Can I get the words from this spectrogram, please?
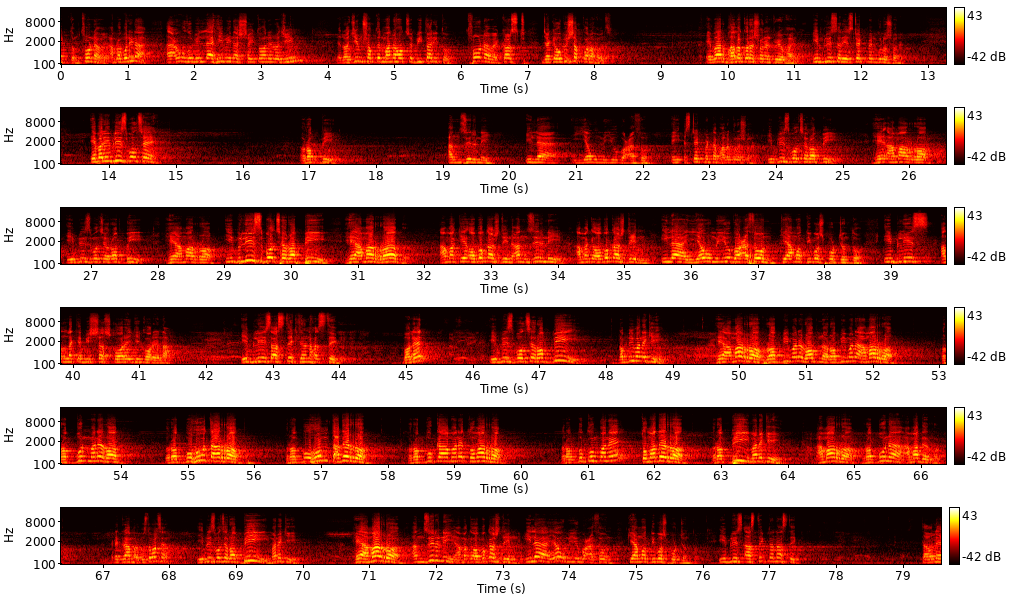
একদম থ্রোন আমরা বলি না, আউযু বিল্লাহি মিনাশ শাইতানির রাজিম। রাজিম শব্দের মানে হচ্ছে বিতাড়িত থ্রোন অ্যাওয়ে কাস্ট যাকে অভিশাপ করা হয়েছে। এবার ভালো করে শোনেন প্রিয় ভাইরা ইবলিসের এই স্টেটমেন্টগুলো শোনেন। এবার ইবলিস বলছে, রব্বি আনজিরনি ইলা ইয়াউমি ইউবআসুন এই স্টেটমেন্টটা ভালো করে শোনেন। ইবলিস বলছে, রব্বি, হে আমার রব। ইবলিস বলছে, রব্বি, হে আমার রব। ইবলিস বলছে, রব্বি, হে আমার রব। আমাকে অবকাশ দিন, আনজিরনি, আমাকে অবকাশ দিন। ইলা ইয়াউমি ইউবআসুন, কিয়ামত দিবস পর্যন্ত। ইবলিস আল্লাহকে বিশ্বাস করে কি করে না? ইবলিস আস্তিক না নাস্তিক? বলেন। ইবলিস বলছে, রব্বি। রব্বি মানে কি? হে আমার রব। রব্বি মানে রব না, রব্বি মানে আমার রব। রব্বুন মানে রব। রব্বুহু তার রব। রব্বুহুম তাদের রব। রব্বুকা মানে তোমার রব। রব্বুকুম মানে তোমাদের রব। রব্বি মানে কি? আমার রব। রব্বু না আমাদের রব। এটা গ্রামার বুঝতে পারছেন? ইবলিস বলছে, রব্বি মানে কি? হে আমার রব, আনজিরনি, আমাকে অবকাশ দিন। ইলা ইয়াউমি ইউবআসুন কিয়ামত দিবস পর্যন্ত। ইবলিস আস্তিক না নাস্তিক? তাহলে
